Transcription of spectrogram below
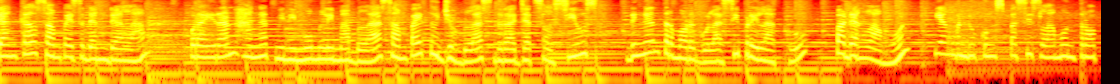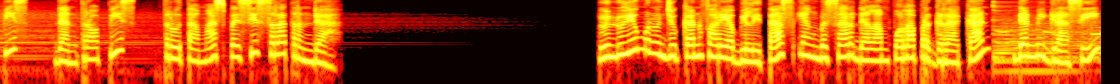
dangkal sampai sedang dalam, perairan hangat minimum 15-17 derajat Celcius dengan termoregulasi perilaku, padang lamun yang mendukung spesies lamun tropis dan tropis, terutama spesies serat rendah. Luluyu menunjukkan variabilitas yang besar dalam pola pergerakan dan migrasi,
